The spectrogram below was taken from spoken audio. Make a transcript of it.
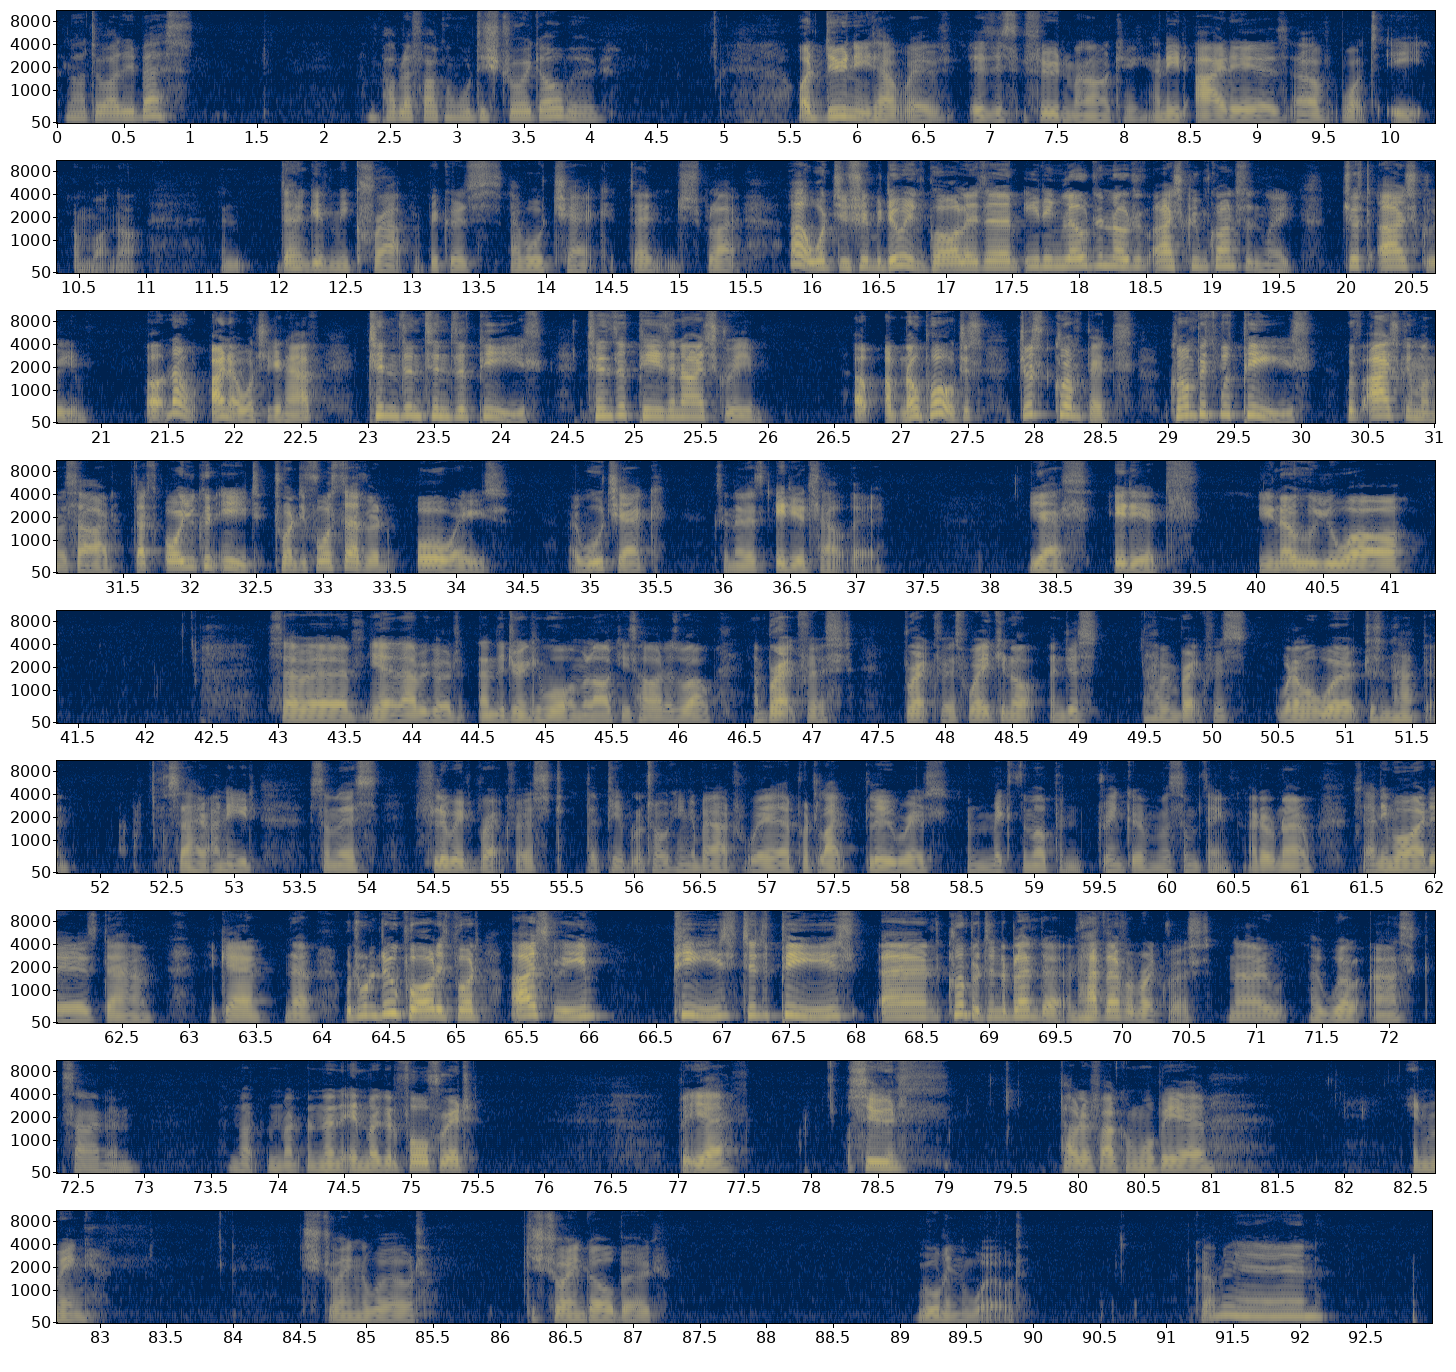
And I'll do what I do best. And Pablo Falcon will destroy Goldberg. What I do need help with is this food monarchy. I need ideas of what to eat and whatnot. And don't give me crap because I will check. Don't just be like, oh, what you should be doing, Paul, is um, eating loads and loads of ice cream constantly. Just ice cream. Oh, no, I know what you can have. Tins and tins of peas. Tins of peas and ice cream. Oh, um, no, Paul, just, just crumpets. Crumpets with peas. With ice cream on the side. That's all you can eat. 24-7. Always. I will check, because I know there's idiots out there. Yes, idiots. You know who you are. So, uh, yeah, that'd be good. And the drinking water malarkey's hard as well. And breakfast. Breakfast. Waking up and just having breakfast when I'm at work doesn't happen. So I need some of this fluid breakfast that people are talking about where I put like blueberries and mix them up and drink them or something. I don't know. So any more ideas down? Again, no. What you want to do, Paul, is put ice cream, peas, tins of peas, and crumpets in the blender and have that for breakfast. No, I will ask Simon. I'm not, I'm not, I'm not going to fall for it. But yeah, soon, Pablo Falcon will be um, in ring, destroying the world, destroying Goldberg, ruling the world. Come in.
